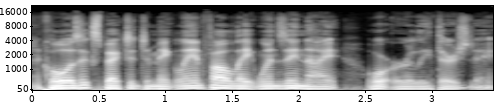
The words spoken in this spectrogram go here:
Nicole is expected to make landfall late Wednesday night or early Thursday.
